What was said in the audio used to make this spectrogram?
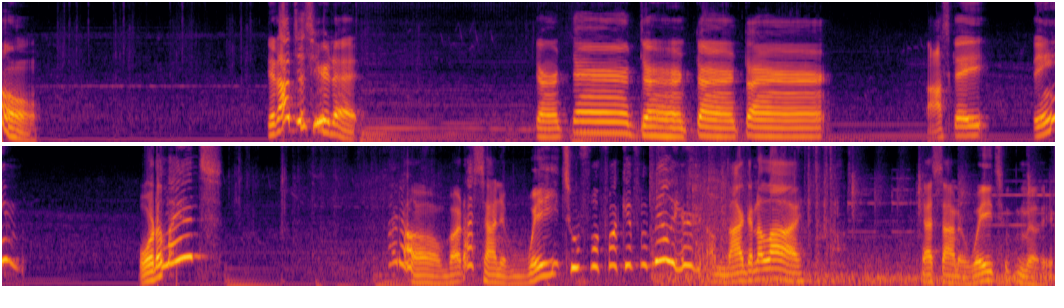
On. Did I just hear that? Dun dun dun dun dun. Oscar theme? Borderlands? Hold on, bro. That sounded way too fu- fucking familiar. I'm not gonna lie. That sounded way too familiar.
